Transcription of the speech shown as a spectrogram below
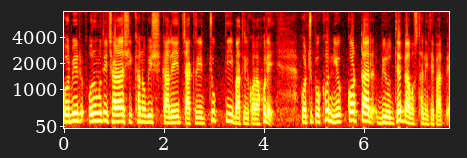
কর্মীর অনুমতি ছাড়া শিক্ষানবিশ কালে চাকরির চুক্তি বাতিল করা হলে কর্তৃপক্ষ নিয়োগকর্তার বিরুদ্ধে ব্যবস্থা নিতে পারবে।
